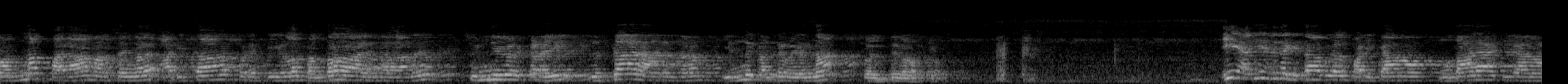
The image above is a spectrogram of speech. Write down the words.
വന്ന പരാമർശങ്ങളെ അടിസ്ഥാനപ്പെടുത്തിയുള്ള സമ്പ്രദായങ്ങളാണ് സുന്നികൾക്കിടയിൽ നിസ്കാരാനന്തരം ഇന്ന് കണ്ടുവരുന്ന സ്വൽത്തുകളൊക്കെ ഈ അതീതിന്റെ കിതാബുകൾ പഠിക്കാനോ മുതാല ചെയ്യാനോ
